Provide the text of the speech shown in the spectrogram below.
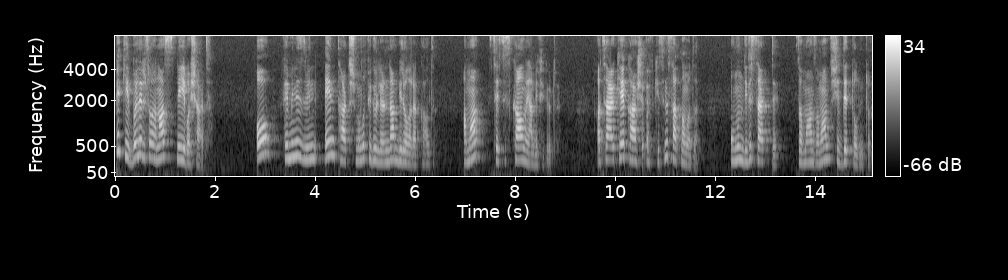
Peki Valerie Solanas neyi başardı? O, feminizmin en tartışmalı figürlerinden biri olarak kaldı. Ama sessiz kalmayan bir figürdü. Ataerkiye karşı öfkesini saklamadı. Onun dili sertti. Zaman zaman şiddet doluydu.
